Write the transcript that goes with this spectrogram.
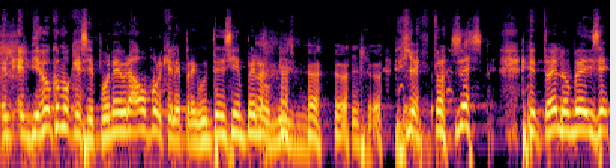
el, el viejo como que se pone bravo porque le pregunten siempre lo mismo. y entonces, entonces el hombre dice,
